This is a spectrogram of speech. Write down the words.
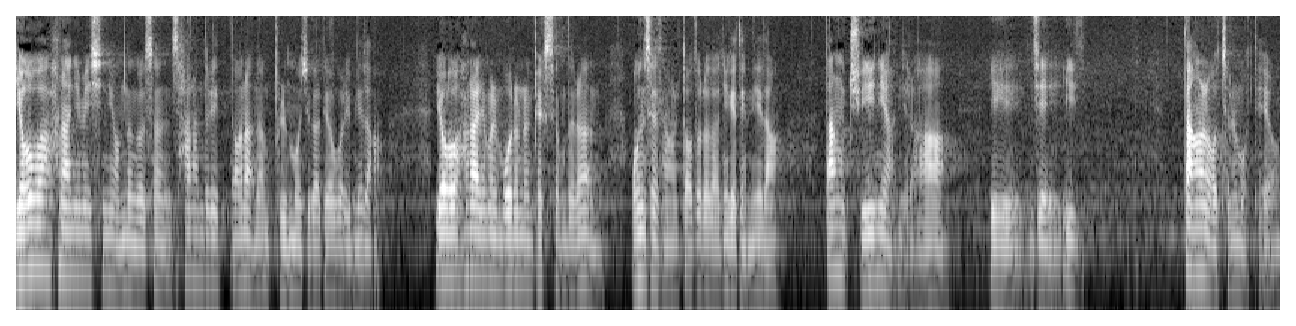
여호와 하나님의 신이 없는 것은 사람들이 떠나는 불모지가 되어버립니다. 여호와 하나님을 모르는 백성들은 온 세상을 떠돌아다니게 됩니다. 땅 주인이 아니라 이 이제 이 땅을 얻지를 못해요.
